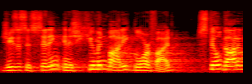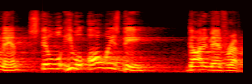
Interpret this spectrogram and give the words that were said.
Jesus is sitting in his human body, glorified, still God and man, still will, he will always be God and man forever.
